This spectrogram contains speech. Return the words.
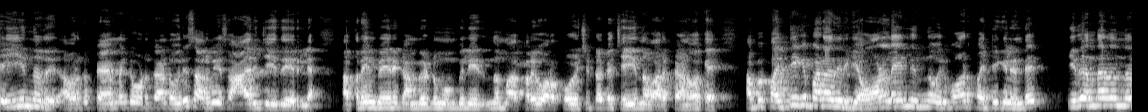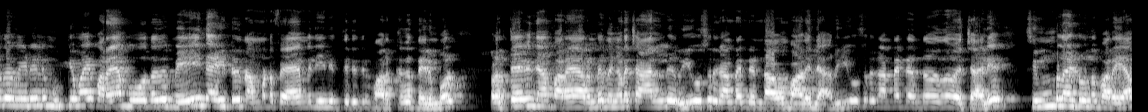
ചെയ്യുന്നത് അവർക്ക് പേയ്മെന്റ് കൊടുക്കാണ്ട് ഒരു സർവീസ് ആരും ചെയ്തു തരില്ല. അത്രയും പേര് കമ്പ്യൂട്ടർ മുമ്പിൽ ഇരുന്നും അത്രയും ഉറക്കൊഴിച്ചിട്ടൊക്കെ ചെയ്യുന്ന വർക്കാണ് ഓക്കെ അപ്പൊ പറ്റിക്കപ്പെടാതിരിക്കുക. ഓൺലൈനിൽ ഇന്ന് ഒരുപാട് പറ്റിക്കലുണ്ട്. ഇതെന്താണ് ഇന്നത്തെ വീഡിയോയിൽ മുഖ്യമായി പറയാൻ പോകുന്നത്? മെയിൻ ആയിട്ട് നമ്മുടെ ഫാമിലിയിൽ ഇത്തരത്തിൽ വർക്കൊക്കെ തരുമ്പോൾ പ്രത്യേകം ഞാൻ പറയാറുണ്ട് നിങ്ങളുടെ ചാനലിൽ റിയൂസർ കണ്ടന്റ് ഉണ്ടാവാൻ പാടില്ല. റിയൂസർ കണ്ടന്റ് എന്താണെന്ന് വെച്ചാൽ സിമ്പിൾ ആയിട്ട് ഒന്ന് പറയാം.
